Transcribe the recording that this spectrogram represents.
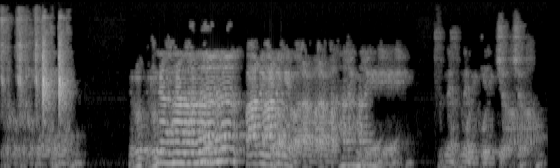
이렇게 이렇게 하면은 빠르게 왔다 갔다 하는 게 눈에 보이겠죠.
